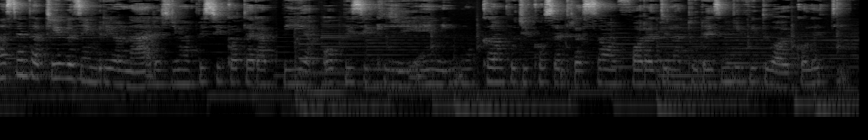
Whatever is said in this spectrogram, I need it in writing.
As tentativas embrionárias de uma psicoterapia ou psiquigiene no campo de concentração fora de natureza individual e coletiva.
